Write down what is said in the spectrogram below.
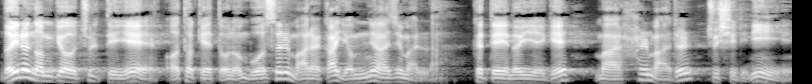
너희를 넘겨줄 때에 어떻게 또는 무엇을 말할까 염려하지 말라. 그때 너희에게 말할 말을 주시리니.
